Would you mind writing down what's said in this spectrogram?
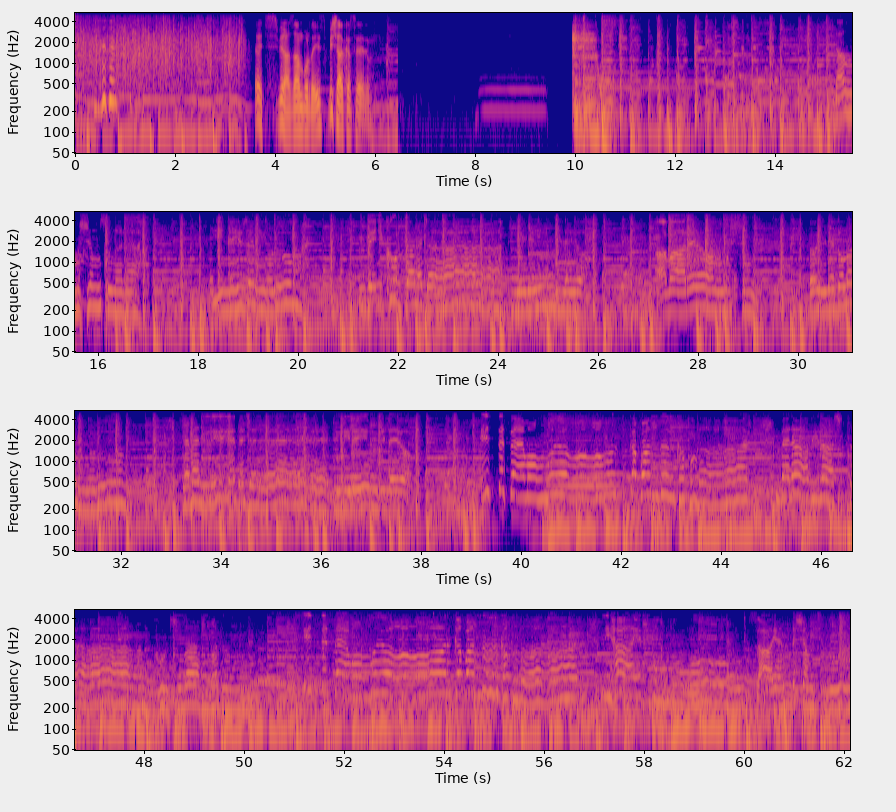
Evet birazdan buradayız. Bir şarkı verelim. Dalmışım sulara. Yine Russian too.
